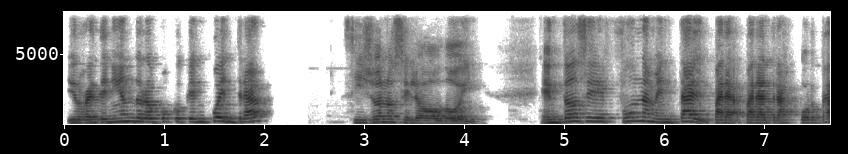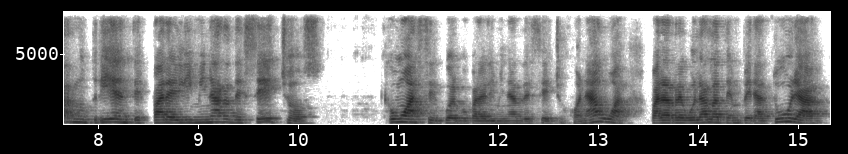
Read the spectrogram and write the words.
y reteniendo lo poco que encuentra si yo no se lo doy. Entonces es fundamental para, para transportar nutrientes, para eliminar desechos. ¿Cómo hace el cuerpo para eliminar desechos? ¿Con agua? ¿Para regular la temperatura?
